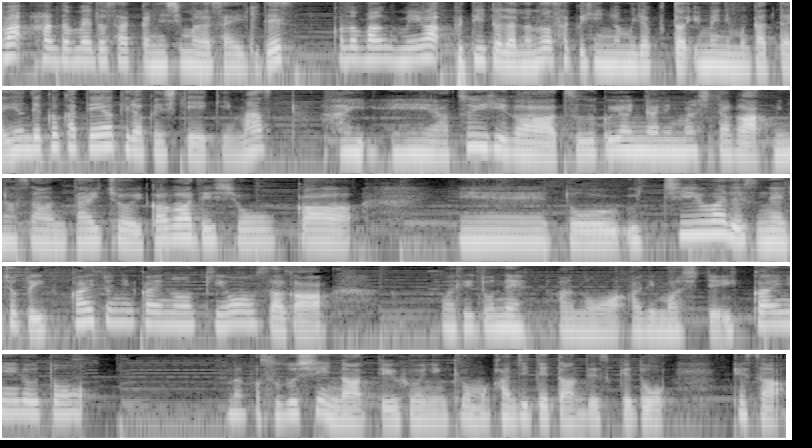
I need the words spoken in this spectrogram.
は。ハンドメイド作家西村さゆりです。この番組はプティトララの作品の魅力と夢に向かって歩んでいく過程を記録していきます。はい、えー、暑い日が続くようになりましたが皆さん体調いかがでしょうか？えーとうちはですねちょっと1階と2階の気温差が割とねあのありまして1階にいるとなんか涼しいなっていう風に今日も感じてたんですけど今朝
